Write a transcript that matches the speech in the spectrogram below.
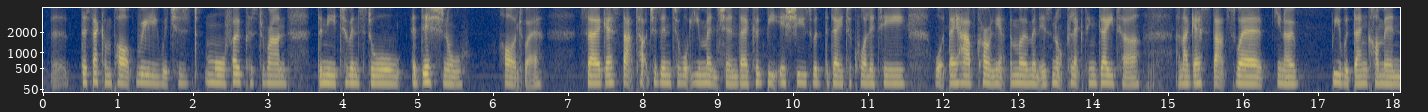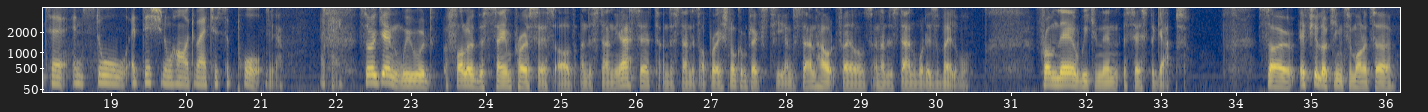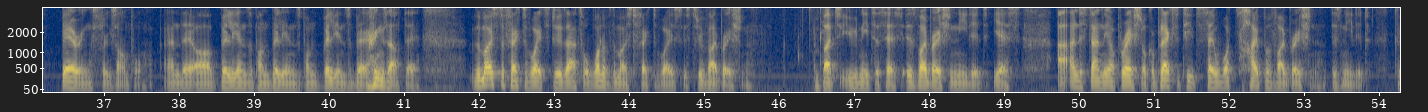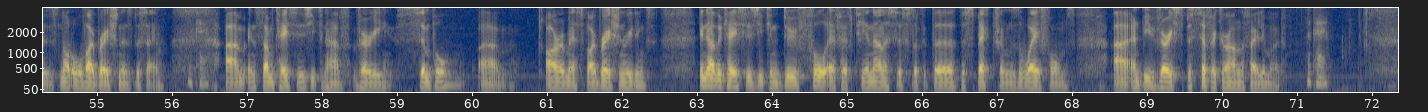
the second part, really, which is more focused around the need to install additional hardware. So I guess that touches into what you mentioned. There could be issues with the data quality. What they have currently at the moment is not collecting data. And I guess that's where, you know, we would then come in to install additional hardware to support. Yeah. Okay. So again, we would follow the same process of understand the asset, understand its operational complexity, understand how it fails, and understand what is available. From there, we can then assess the gaps. So if you're looking to monitor bearings, for example, and there are billions upon billions upon billions of bearings out there, the most effective way to do that, or one of the most effective ways, is through vibration. But you need to assess is vibration needed? Yes. Uh, understand the operational complexity to say what type of vibration is needed because not all vibration is the same. Okay. Um, in some cases, you can have very simple um, RMS vibration readings. In other cases, you can do full FFT analysis, look at the, the spectrums, the waveforms, uh, and be very specific around the failure mode. Okay.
